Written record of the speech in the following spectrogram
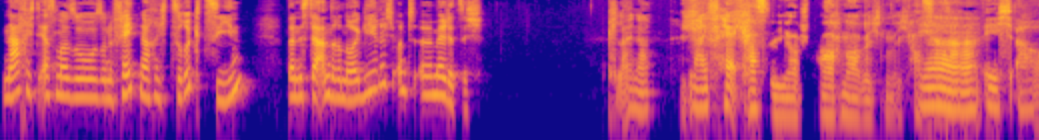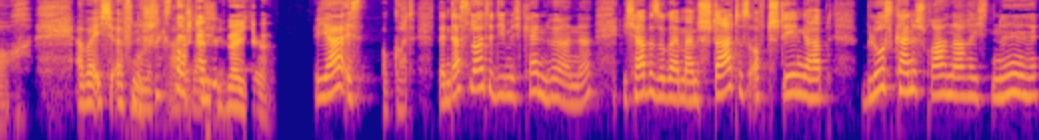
Nachricht erstmal so, so eine Fake-Nachricht zurückziehen. Dann ist der andere neugierig und äh, meldet sich. Kleiner Lifehack. Ich hasse ja Sprachnachrichten. Ich hasse Ja, sie. ich auch. Aber ich öffne du mich schickst doch ständig welche. Ja, ist, oh Gott, wenn das Leute, die mich kennen, hören, ne? Ich habe sogar in meinem Status oft stehen gehabt, bloß keine Sprachnachrichten. Ne?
